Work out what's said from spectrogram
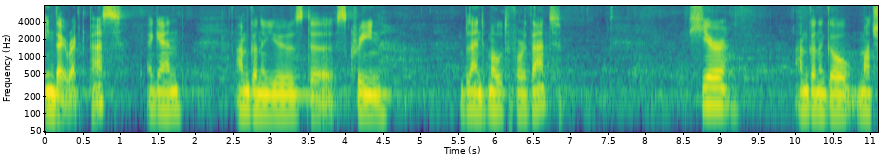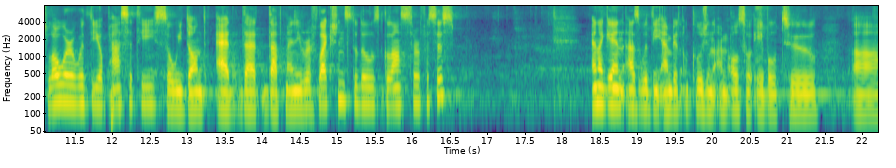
indirect pass. Again, I'm going to use the screen blend mode for that. Here, I'm gonna go much lower with the opacity so we don't add that, that many reflections to those glass surfaces. And again, as with the ambient occlusion, I'm also able to uh,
